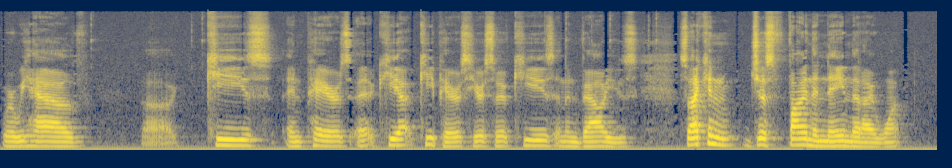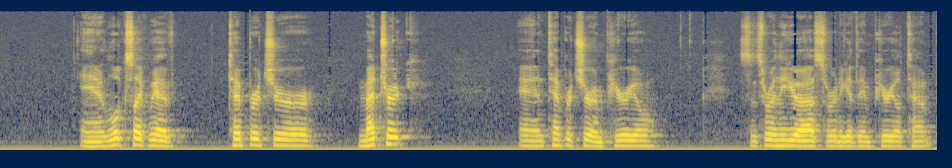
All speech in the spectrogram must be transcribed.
where we have uh, keys and pairs, uh, key, key pairs here. So we have keys and then values. So I can just find the name that I want. And it looks like we have temperature metric and temperature imperial. Since we're in the US, we're going to get the imperial temp.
